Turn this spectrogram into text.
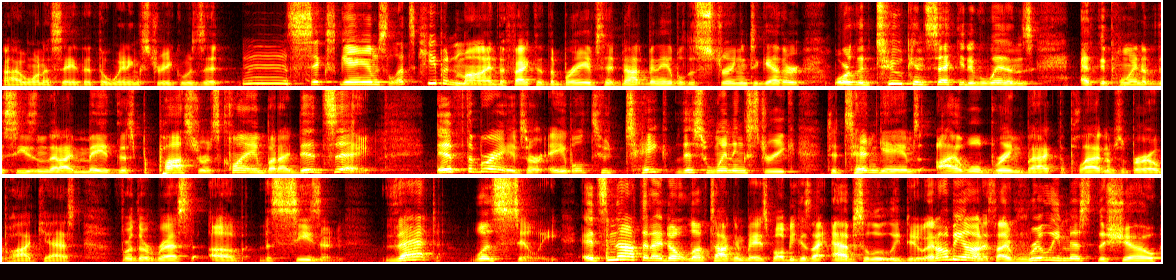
I want to say that the winning streak was at mm, six games. Let's keep in mind the fact that the Braves had not been able to string together more than two consecutive wins at the point of the season that I made this preposterous claim, but I did say if the Braves are able to take this winning streak to 10 games, I will bring back the Platinum Sombrero podcast for the rest of the season. That was silly. It's not that I don't love talking baseball because I absolutely do. And I'll be honest, I've really missed the show.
